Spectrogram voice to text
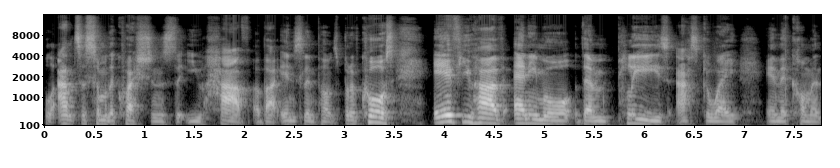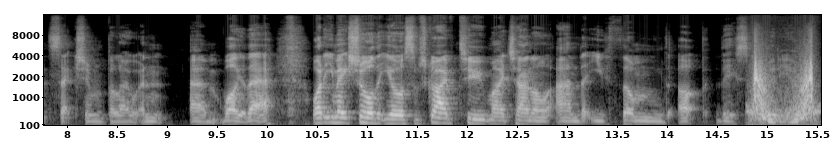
will answer some of the questions that you have about insulin pumps. But of course, if you have any more, then please ask away in the comments section below. And um, while you're there, why don't you make sure that you're subscribed to my channel and that you thumbed up this video.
